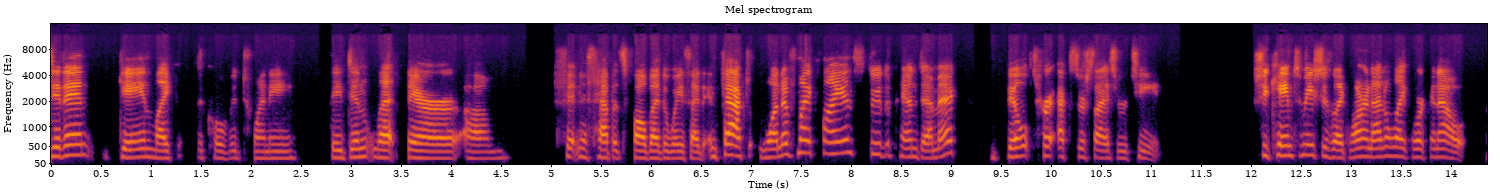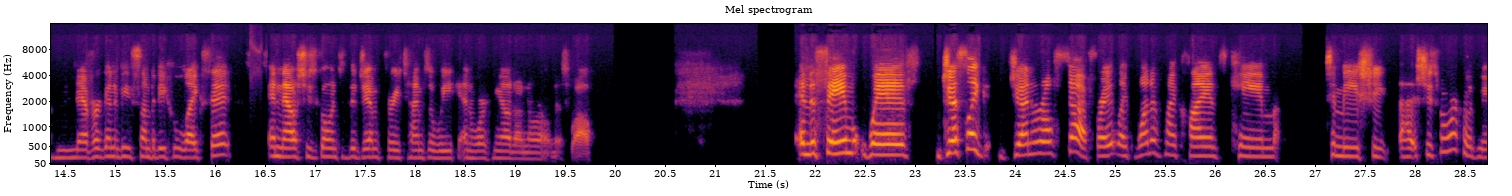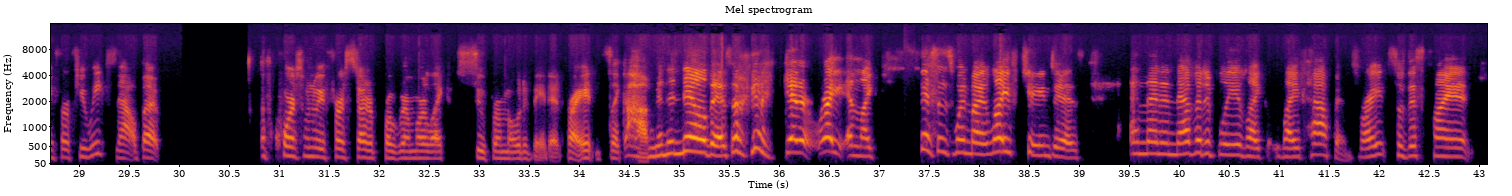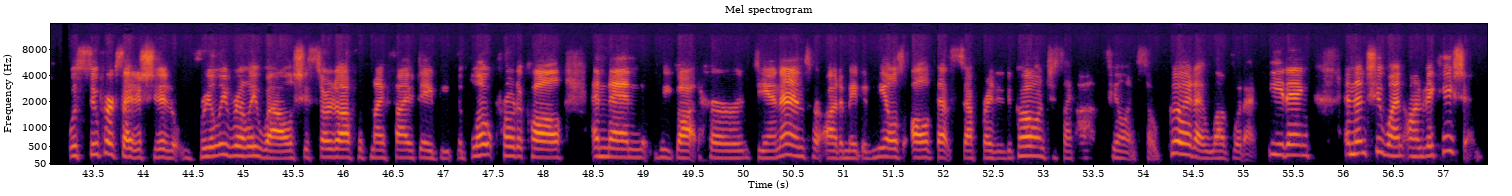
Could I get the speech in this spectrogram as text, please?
didn't gain like the COVID 20, they didn't let their um, fitness habits fall by the wayside. In fact, one of my clients through the pandemic built her exercise routine she came to me. She's like, Lauren, I don't like working out. I'm never going to be somebody who likes it. And now she's going to the gym three times a week and working out on her own as well. And the same with just like general stuff, right? Like one of my clients came to me. She uh, she's been working with me for a few weeks now, but of course, when we first started a program, we're like super motivated, right? It's like, oh, I'm gonna nail this. I'm gonna get it right, and like this is when my life changes. And then inevitably like life happens right? So this client was super excited. She did really really well. She started off with my five day beat the bloat protocol and then we got her dnns her automated meals all of that stuff ready to go. And she's like oh, feeling so good. I love what i'm eating. And then she went on vacation.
